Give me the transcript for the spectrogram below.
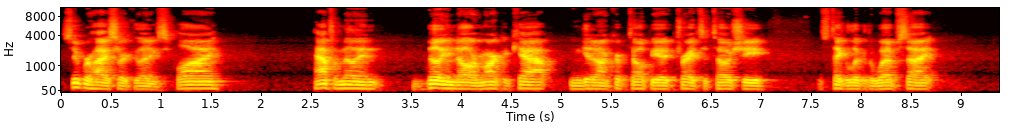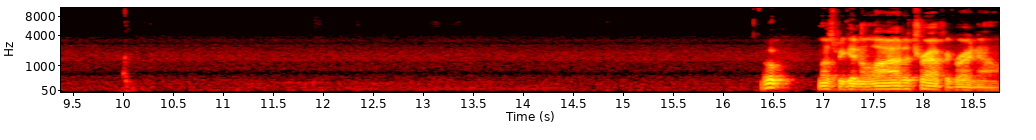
Super high circulating supply. Half a million billion dollar market cap. You can get it on Cryptopia, trade Satoshi. Let's take a look at the website. Oh, must be getting a lot of traffic right now.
